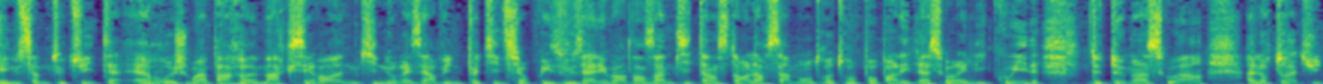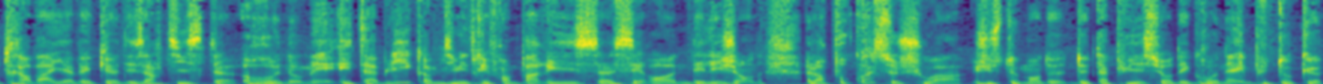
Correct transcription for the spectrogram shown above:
et nous sommes tout de suite euh, rejoints par euh, Marc Serron qui nous réserve une petite surprise. Vous allez voir dans un petit instant. Alors Sam, on te retrouve pour parler de la soirée Liquid de demain soir. Alors toi, tu travailles avec des artistes renommés, établis comme Dimitri from Paris, Serron, des légendes. Alors pourquoi ce choix justement de, de t'appuyer sur des gros names plutôt que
